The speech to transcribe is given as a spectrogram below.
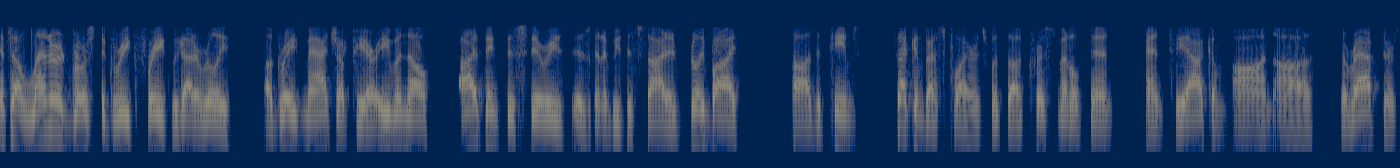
It's a Leonard versus the Greek Freak, we got a really a great matchup here. Even though I think this series is going to be decided really by uh, the team's second best players with uh, Khris Middleton and Siakam on the Raptors.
